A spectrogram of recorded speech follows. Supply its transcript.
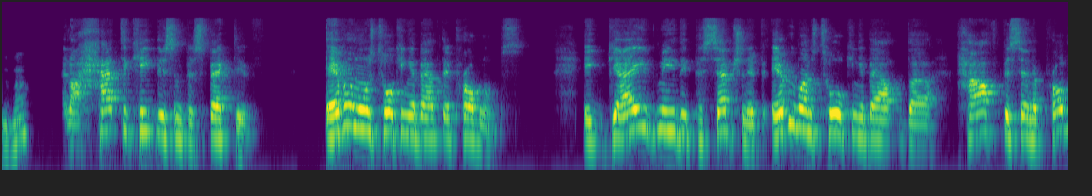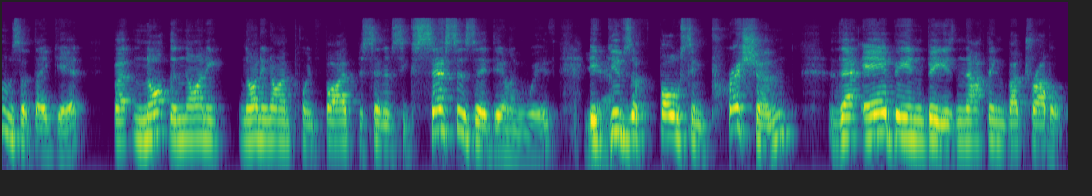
mm-hmm. and I had to keep this in perspective everyone was talking about their problems it gave me the perception if everyone's talking about the half percent of problems that they get, but not the 90, 99.5% of successes they're dealing with, yeah. it gives a false impression that Airbnb is nothing but trouble.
